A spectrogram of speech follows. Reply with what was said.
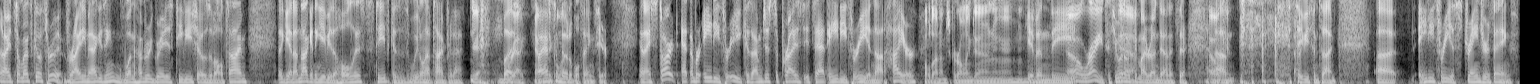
All right, so let's go through it. Variety Magazine, 100 greatest TV shows of all time. Again, I'm not going to give you the whole list, Steve, because we don't have time for that. Yeah, But right. Yeah, I have some notable things here. And I start at number 83 because I'm just surprised it's at 83 and not higher, Hold on, I'm scrolling down here. given the. Oh, right. If you want to Yeah. look at my rundown, it's there. Um, Oh, okay. save you some time. Uh, 83 is Stranger Things.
